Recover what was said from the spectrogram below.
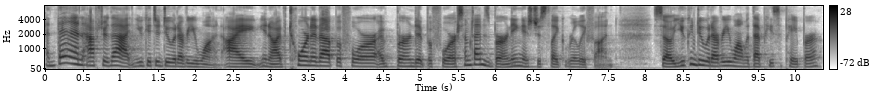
and then after that, you get to do whatever you want. I, you know, I've torn it up before, I've burned it before. Sometimes burning is just like really fun. So you can do whatever you want with that piece of paper.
